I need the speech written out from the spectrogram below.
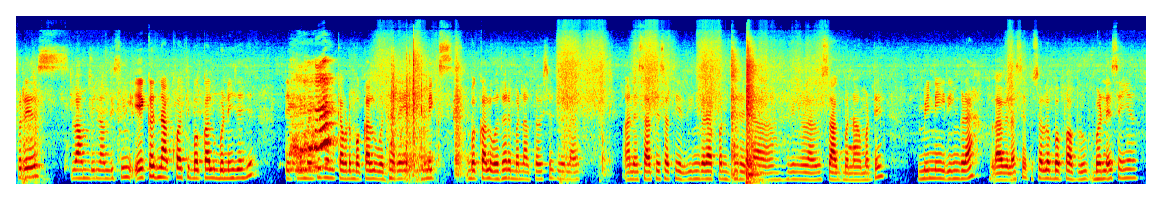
ફ્રેશ, લાંબી લાંબી સીમ. એક જ નાખવાથી બકાલું બની જાય છે. તેટલી માટે કેમ કે આપણે બકાલું વધારે મિક્સ બકાલું વધારે બનાવતા હોય છે જેલા અને સાથે સાથે રીંગણા પણ ભરેલા, રીંગણાનું શાક બનાવવા માટે મિની રીંગણા લાવેલા છે. તો સલો બપા આપણું બને છે અહીંયા.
